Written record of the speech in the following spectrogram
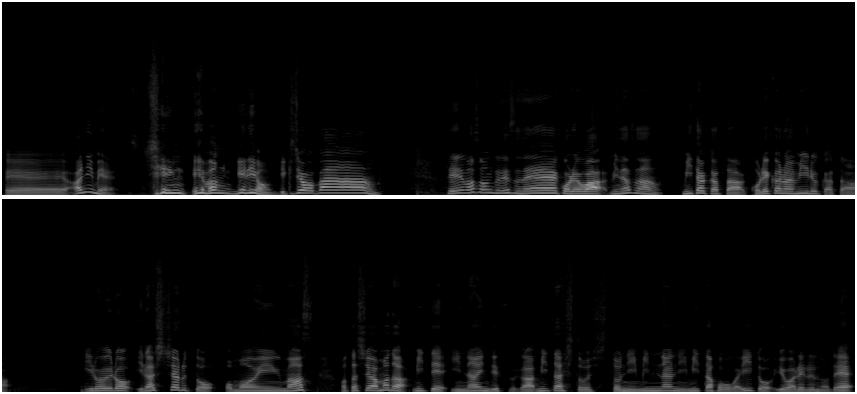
えーアニメ「新エヴァンゲリオン劇場版」テーマソングですね。これは皆さん見た方これから見る方。いろいろいらっしゃると思います。私はまだ見ていないんですが見た人人にみんなに見た方がいいと言われるので、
